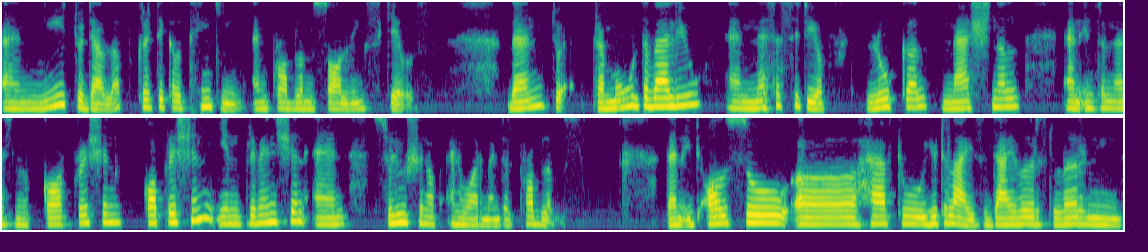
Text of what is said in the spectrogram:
and need to develop critical thinking and problem solving skills. Then to promote the value and necessity of local, national and international cooperation, cooperation in prevention and solution of environmental problems then it also uh, have to utilize diverse learning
